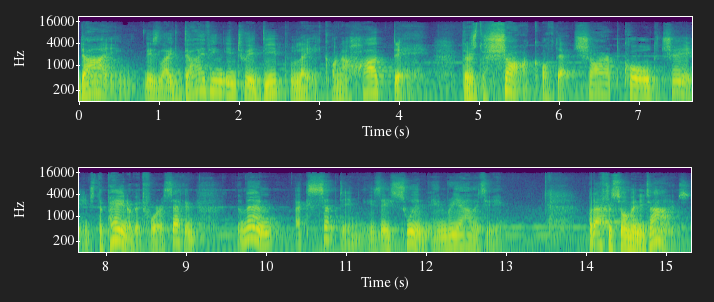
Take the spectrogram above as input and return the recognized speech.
dying is like diving into a deep lake on a hot day. There's the shock of that sharp, cold change, the pain of it for a second, and then accepting is a swim in reality. But after so many times,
